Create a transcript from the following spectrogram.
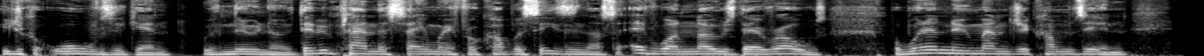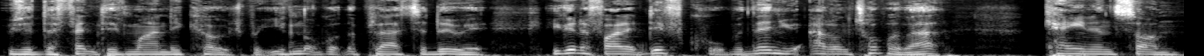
You look at Wolves again with Nuno; they've been playing the same way for a couple of seasons now, so everyone knows their roles. But when a new manager comes in, who's a defensive-minded coach, but you've not got the players to do it, you're going to find it difficult. But then you add on top of that. Kane and Son.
